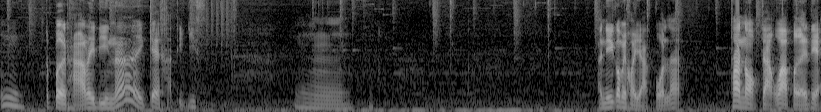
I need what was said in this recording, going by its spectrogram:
อืมจะเปิดหาอะไรดีนะ แก้ขัดอีกยี่สิบอืมอันนี้ก็ไม่ค่อยอยากกดแล้ว ถ้านอกจากว่าเปิดเนี่ย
